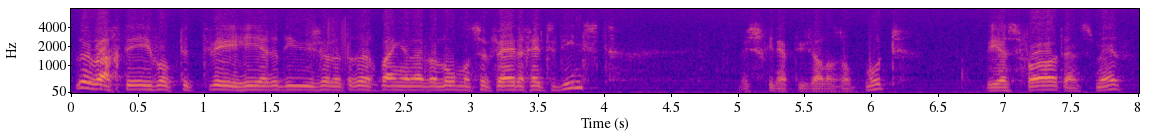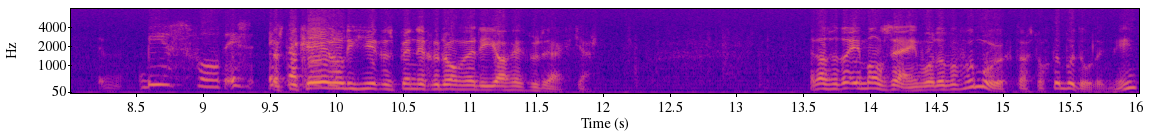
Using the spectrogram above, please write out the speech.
We wachten even op de twee heren die u zullen terugbrengen naar de Londense Veiligheidsdienst. Misschien hebt u ze al eens ontmoet. Beersford en Smith. Beersford, is, is Dat is de kerel die hier is binnengedrongen die jou heeft bedreigd, ja. En als we er eenmaal zijn, worden we vermoord. Dat is toch de bedoeling, niet?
